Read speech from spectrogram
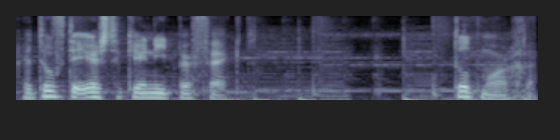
Het hoeft de eerste keer niet perfect. Tot morgen.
